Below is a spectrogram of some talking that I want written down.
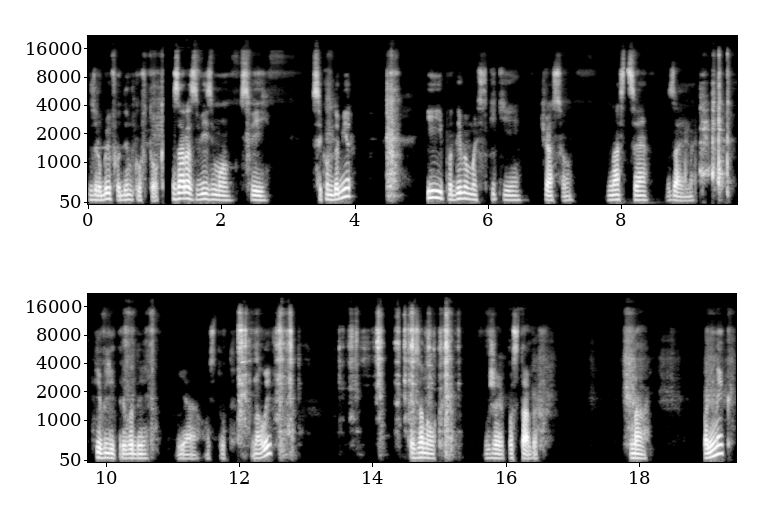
Зробив один ковток. Зараз візьму свій секундомір і подивимось, скільки часу в нас це займе. Пів літри води я ось тут налив. Казанок вже поставив на пальник.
